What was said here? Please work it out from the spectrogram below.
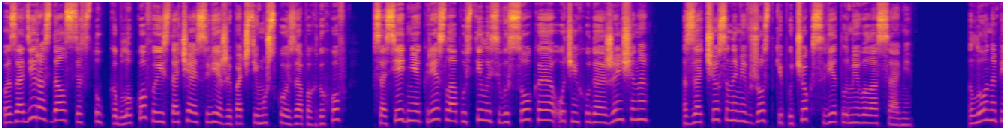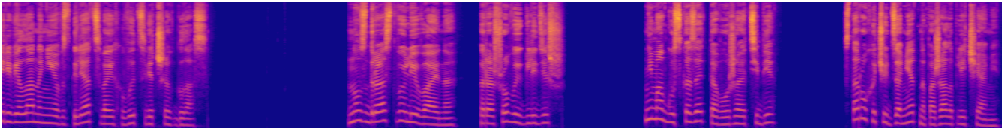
позади раздался стук каблуков, и, источая свежий, почти мужской запах духов, в соседнее кресло опустилась высокая, очень худая женщина с зачесанными в жесткий пучок светлыми волосами. Лона перевела на нее взгляд своих выцветших глаз. «Ну, здравствуй, Ливайна. Хорошо выглядишь». «Не могу сказать того же о тебе», Старуха чуть заметно пожала плечами.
